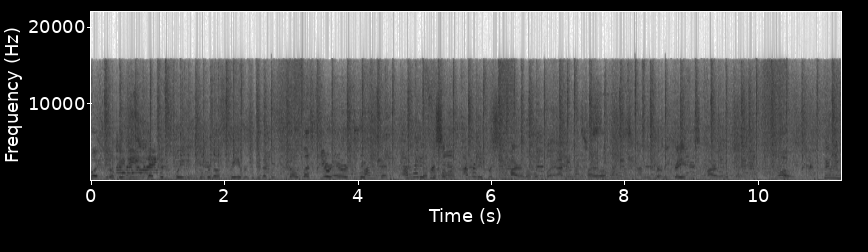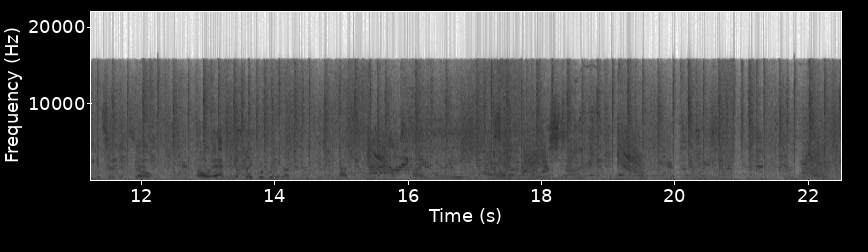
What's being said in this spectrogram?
But, you know, maybe that could swing in Lubanah's favor because that means, you know, less fewer errors to make I'm, sense. I'm ready for some. I'm ready for some higher level play. I mean, that's Higher level? I'm just ready, ready for some higher level play. Oh. Clearly, he can serve it. So, Oh, it actually looks like we're moving on to two tabs high lady.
